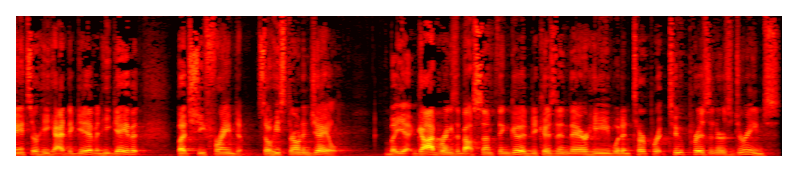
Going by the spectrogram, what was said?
answer he had to give, and he gave it, but she framed him. So he's thrown in jail. But yet God brings about something good because in there he would interpret two prisoners' dreams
